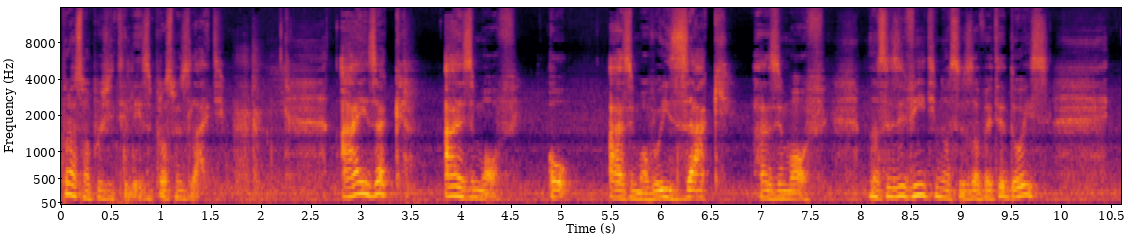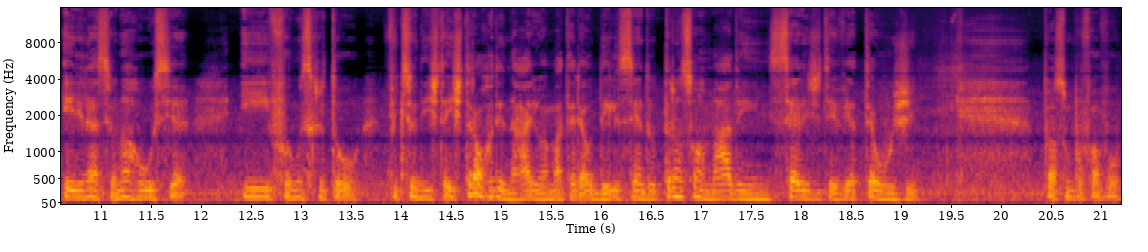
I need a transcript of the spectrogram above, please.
Próxima, por gentileza, próximo slide. Isaac Asimov, ou Asimov, ou Isaac Asimov, 1920 1992. Ele nasceu na Rússia e foi um escritor ficcionista extraordinário, o material dele sendo transformado em séries de TV até hoje. Próximo, por favor,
